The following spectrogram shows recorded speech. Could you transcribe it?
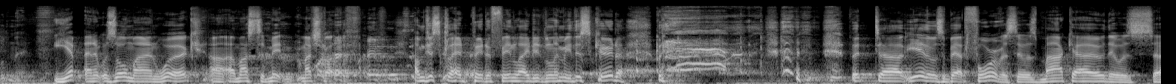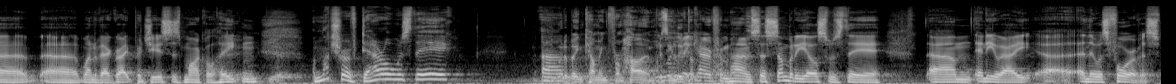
wouldn't it? Yep, and it was all my own work. Uh, I must admit, much like I'm just glad Peter Finlay didn't lend me the scooter. but uh, yeah, there was about four of us. There was Marco, there was uh, uh, one of our great producers, Michael Heaton. I'm not sure if Daryl was there. He would have been coming from home because he, he lived. Been coming from home, so somebody else was there. Um, anyway, uh, and there was four of us,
